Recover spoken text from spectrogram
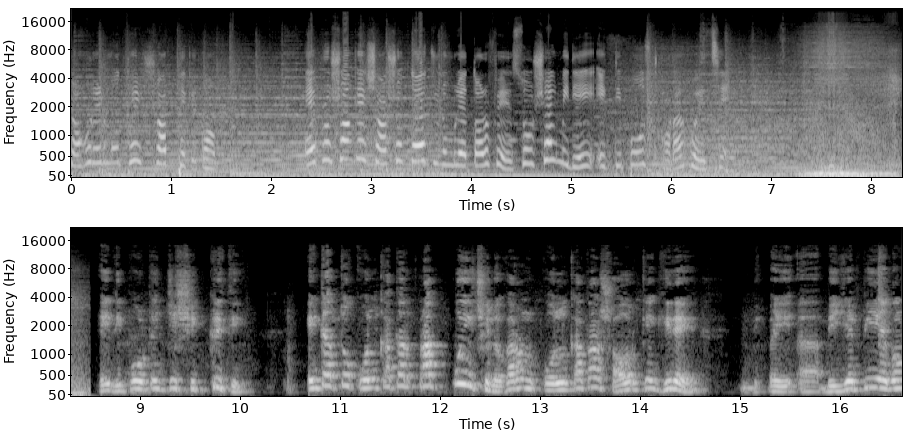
শহরের মধ্যে সব থেকে কম। এ প্রসঙ্গে শাসক দল তৃণমূলের তরফে সোশ্যাল মিডিয়ায় একটি পোস্ট করা হয়েছে। এই রিপোর্টের যে স্বীকৃতি, এটা তো কলকাতার প্রাপ্যই ছিল, কারণ কলকাতা শহরকে ঘিরে বিজেপি এবং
